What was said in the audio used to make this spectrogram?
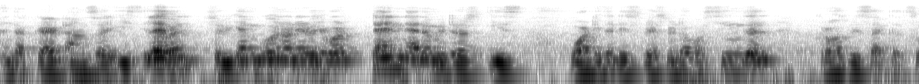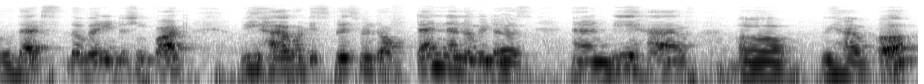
and the correct answer is 11. So you can go on average about 10 nanometers is what is the displacement of a single cross bridge cycle. So that's the very interesting part. We have a displacement of 10 nanometers, and we have uh, we have a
